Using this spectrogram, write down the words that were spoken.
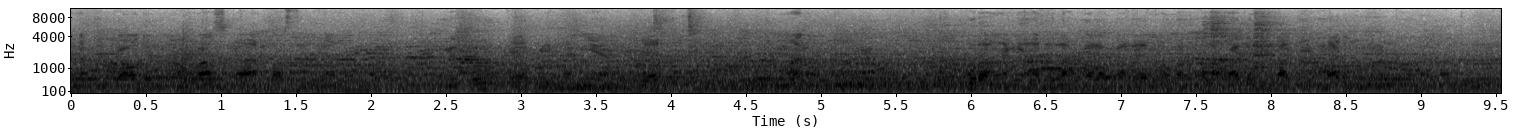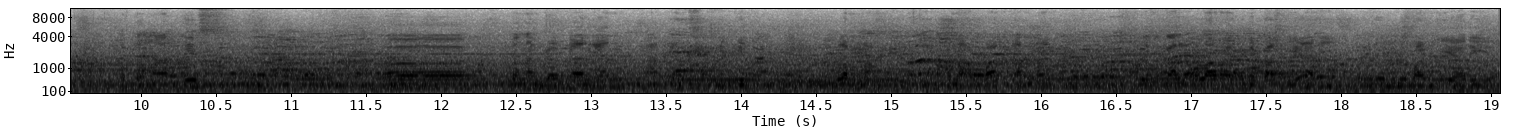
Enak juga untuk nafas kan pastinya. Itu kelebihannya ya. Cuman kekurangannya adalah kalau kalian melakukan olahraga di pagi hari otomatis eh, tenaga kalian akan sedikit lemah kenapa karena ketika olahraga di pagi hari di pagi hari ya.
